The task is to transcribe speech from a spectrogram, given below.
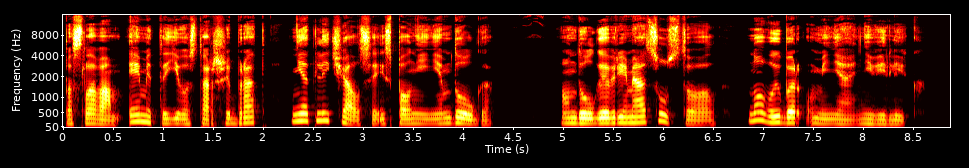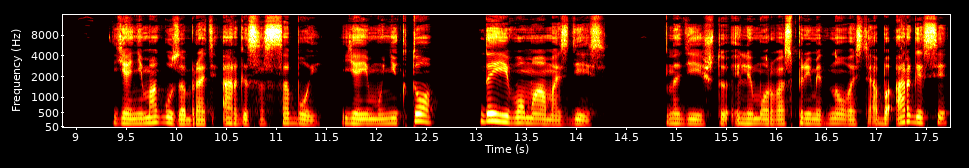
По словам Эмита, его старший брат не отличался исполнением долга. Он долгое время отсутствовал, но выбор у меня невелик. Я не могу забрать Аргаса с собой, я ему никто, да и его мама здесь. Надеюсь, что Элимор воспримет новость об Аргасе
